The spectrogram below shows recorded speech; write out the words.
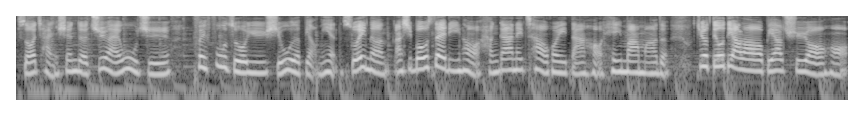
所产生的致癌物质会附着于食物的表面，所以呢，那些波塞里吼含咖那草会打好黑麻麻的，就丢掉了，不要吃哦吼。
